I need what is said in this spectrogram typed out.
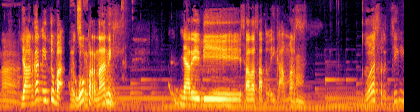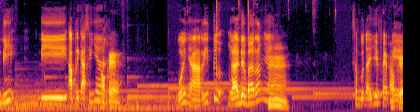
Nah, jangankan itu pak gue pernah nih nyari di salah satu e-commerce Mm. gue searching di di aplikasinya Oke. gue nyari tuh nggak ada barangnya Hmm, sebut aja VP Oke.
